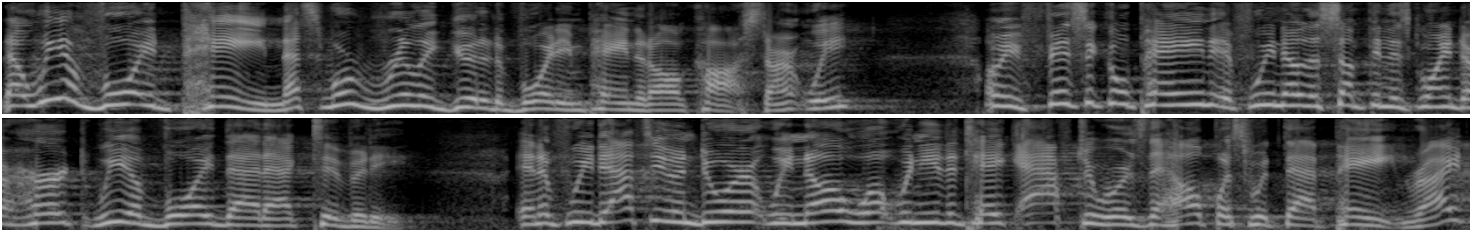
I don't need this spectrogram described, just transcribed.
Now we avoid pain. That's we're really good at avoiding pain at all costs, aren't we? I mean, physical pain, if we know that something is going to hurt, we avoid that activity. And if we have to endure it, we know what we need to take afterwards to help us with that pain, right?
